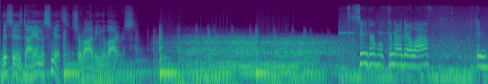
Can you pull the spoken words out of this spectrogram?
This is Dianna Smith surviving the virus. Seeing her come out of there alive and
